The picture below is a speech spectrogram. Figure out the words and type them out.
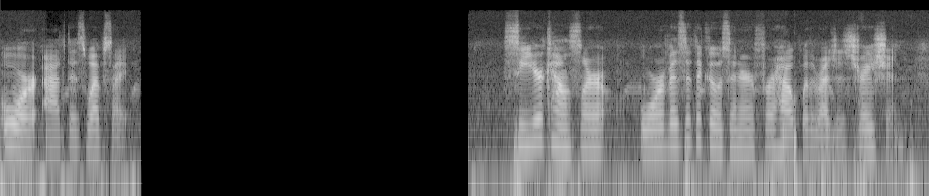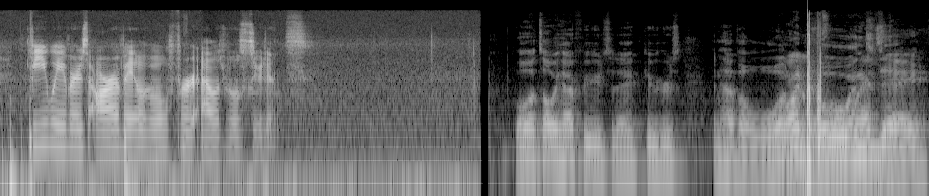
or at this website. See your counselor or visit the Go Center for help with registration. Fee waivers are available for eligible students. Well, that's all we have for you today, Cougars, and have a wonderful, Wonderful Wednesday. Wednesday.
